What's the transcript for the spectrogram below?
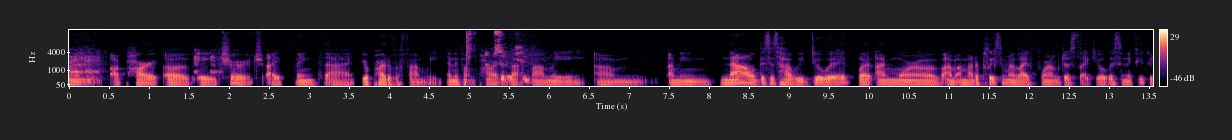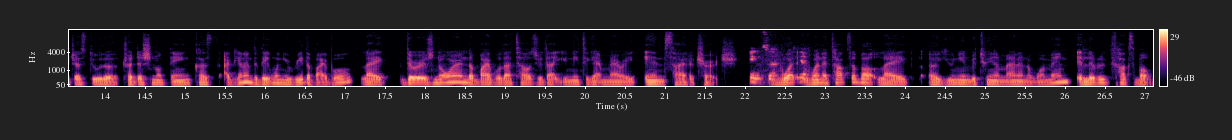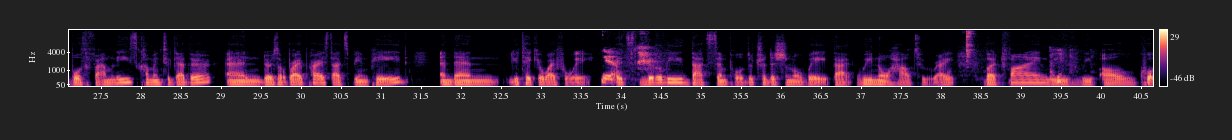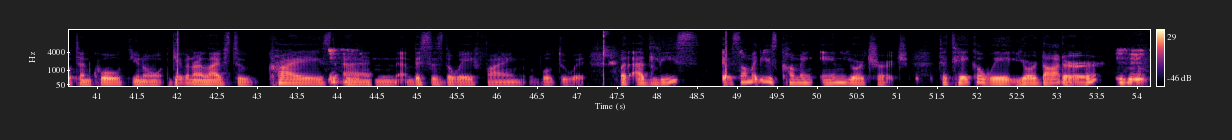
are part of a church, I think that you're part of a family. And if I'm part of that family, um I mean, now this is how we do it, but I'm more of, I'm, I'm at a place in my life where I'm just like, yo, listen, if you could just do the traditional thing, because at the end of the day, when you read the Bible, like there is nowhere in the Bible that tells you that you need to get married inside a church Exactly. what yeah. when it talks about like a union between a man and a woman it literally talks about both families coming together and there's a bride price that's being paid and then you take your wife away. Yeah. It's literally that simple, the traditional way that we know how to, right? But fine, we've we've all quote unquote, you know, given our lives to Christ Mhm. and this is the way, fine, we'll do it. But at least if somebody is coming in your church to take away your daughter, hmm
